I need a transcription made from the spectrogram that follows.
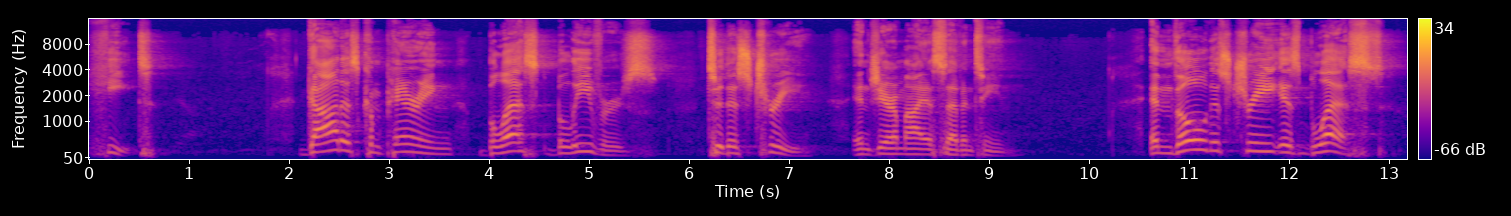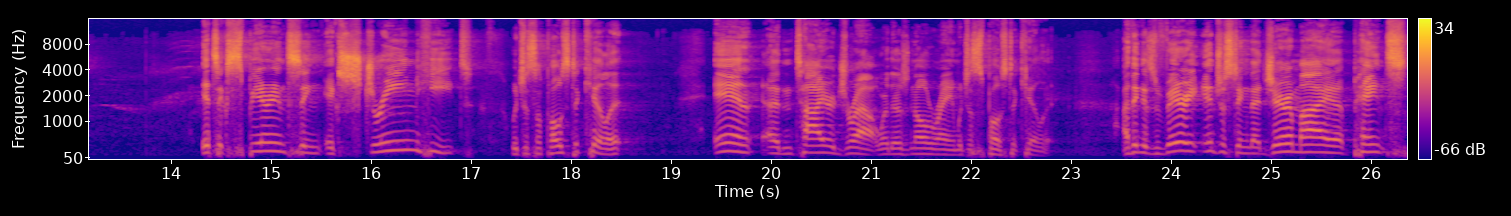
heat. God is comparing blessed believers to this tree in Jeremiah 17. And though this tree is blessed, it's experiencing extreme heat, which is supposed to kill it, and an entire drought where there's no rain, which is supposed to kill it. I think it's very interesting that Jeremiah paints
